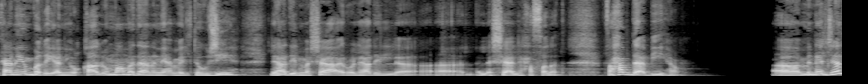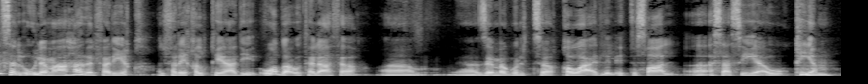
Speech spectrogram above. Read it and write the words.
كان ينبغي أن يقال وما مدانا نعمل توجيه لهذه المشاعر ولهذه آه، الأشياء اللي حصلت. فحبدأ بيها. آه، من الجلسة الأولى مع هذا الفريق الفريق القيادي وضعوا ثلاثة زي ما قلت قواعد للاتصال أساسية أو قيم.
